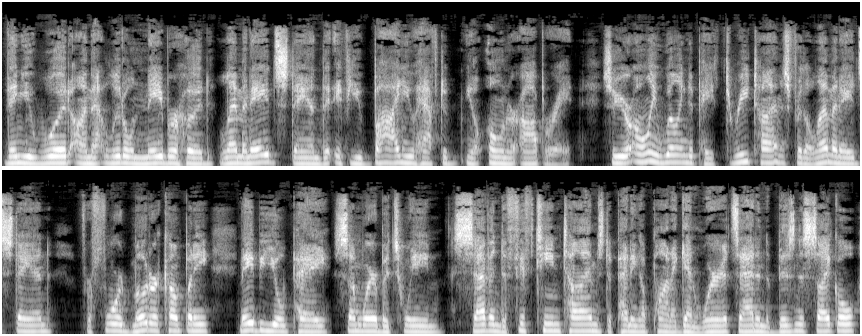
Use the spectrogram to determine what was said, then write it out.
than you would on that little neighborhood lemonade stand that if you buy, you have to, you know, own or operate. So you're only willing to pay three times for the lemonade stand for Ford Motor Company. Maybe you'll pay somewhere between seven to 15 times, depending upon, again, where it's at in the business cycle.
